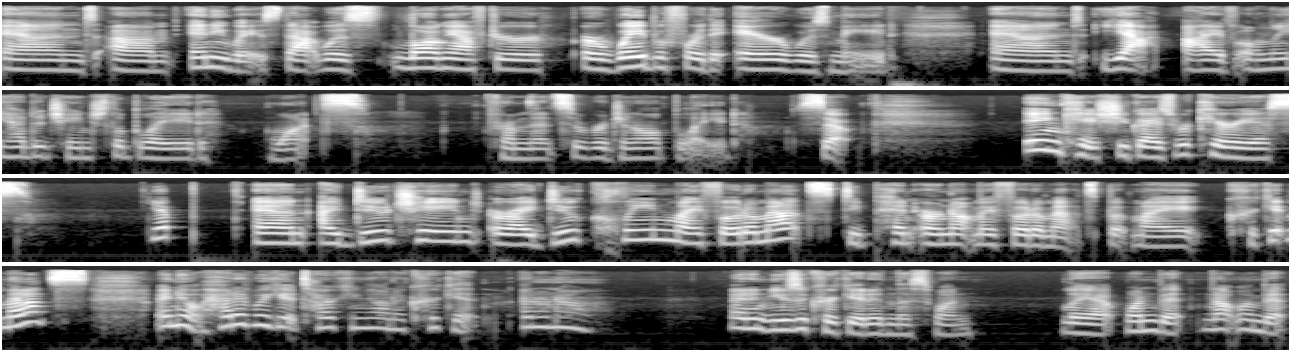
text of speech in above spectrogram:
And, um, anyways, that was long after or way before the Air was made. And yeah, I've only had to change the blade once from its original blade. So, in case you guys were curious, yep, and I do change or I do clean my photo mats, depend or not my photo mats, but my Cricut mats. I know. How did we get talking on a Cricut? I don't know. I didn't use a Cricut in this one layout one bit, not one bit.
